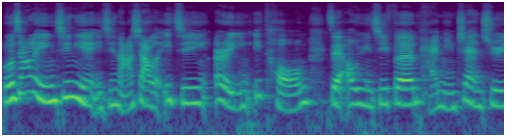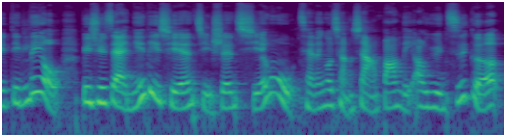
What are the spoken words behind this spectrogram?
罗嘉玲今年已经拿下了一金二银一铜，在奥运积分排名占据第六，必须在年底前跻身前五才能够抢下巴黎奥运资格。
